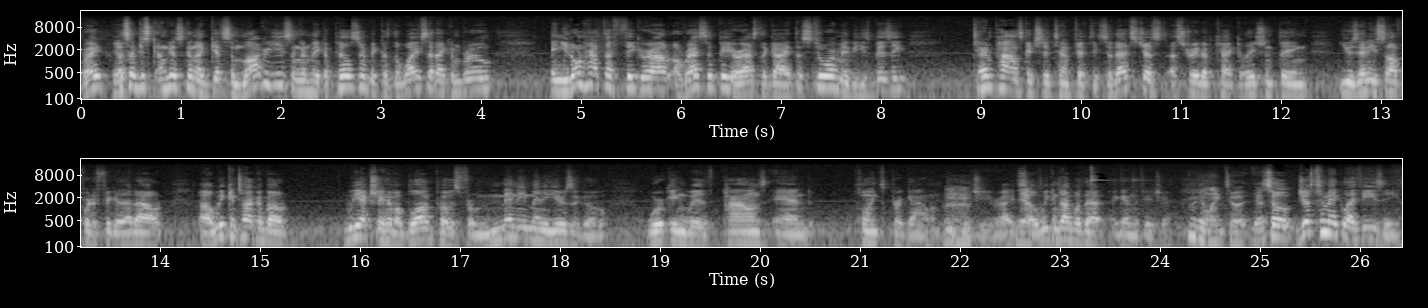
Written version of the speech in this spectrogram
Right. Yep. Let's. I'm just. I'm just gonna get some lager yeast. I'm gonna make a pilsner because the wife said I can brew, and you don't have to figure out a recipe or ask the guy at the store. Maybe he's busy. 10 pounds gets you to 1050. So that's just a straight up calculation thing. Use any software to figure that out. Uh, we can talk about, we actually have a blog post from many, many years ago working with pounds and points per gallon, PPG, right? So we can talk about that again in the future. We can link to it. Yeah. So just to make life easy,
